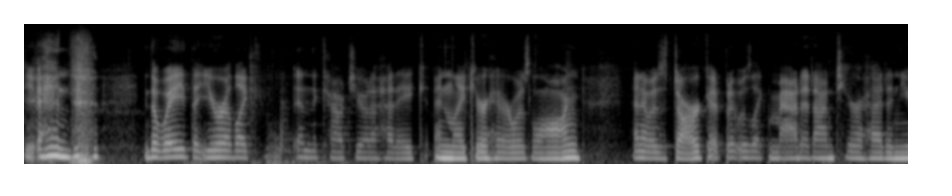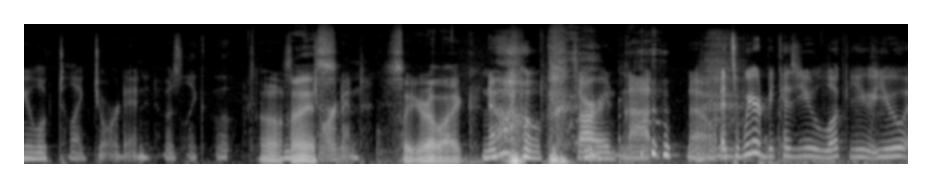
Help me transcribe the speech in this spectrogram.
Yeah, And the way that you were like in the couch, you had a headache, and like your hair was long, and it was dark, but it was like matted onto your head, and you looked like Jordan. It was like, oh, Oh, was like nice. Jordan. So you're like, No, sorry, not no. It's weird because you look, you you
